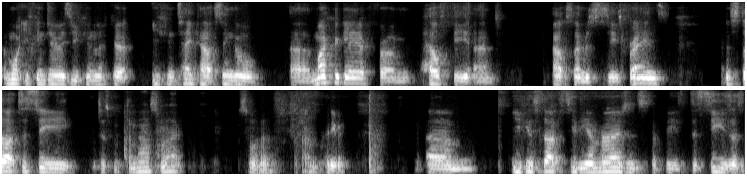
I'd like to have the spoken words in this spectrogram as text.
And what you can do is you can look at, you can take out single uh, microglia from healthy and Alzheimer's disease brains and start to see, does the mouse work? Sort of, um, anyway. Um, you can start to see the emergence of these disease,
